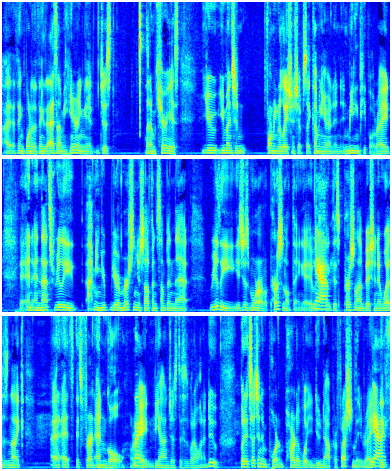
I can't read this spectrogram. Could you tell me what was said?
I, I think one of the things as I'm hearing it, just that I'm curious. You you mentioned forming relationships, like coming here and, and, and meeting people, right? And and that's really, I mean, you're you're immersing yourself in something that really is just more of a personal thing. It was Yeah. like this personal ambition. It wasn't like it's it's for an end goal, right? Right. Beyond just this is what I want to do. But it's such an important part of what you do now professionally, right? Like, Yes.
